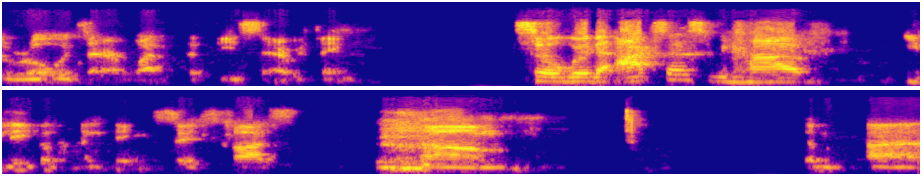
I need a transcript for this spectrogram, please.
the roads are what feeds everything. So with the access, we have illegal hunting. So it's caused um, the, uh,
